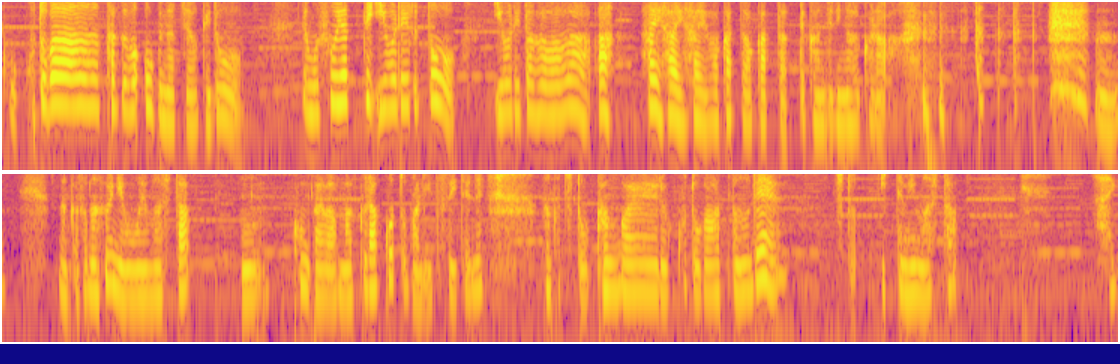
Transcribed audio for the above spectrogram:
こう言葉数は多くなっちゃうけどでもそうやって言われると言われた側はあはいはいはい分かった分かったって感じになるから。うん。なんかそんな風に思いました。うん。今回は枕言葉についてねなんかちょっと考えることがあったのでちょっと行ってみましたはい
